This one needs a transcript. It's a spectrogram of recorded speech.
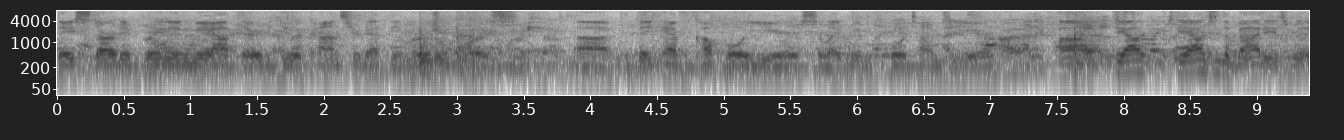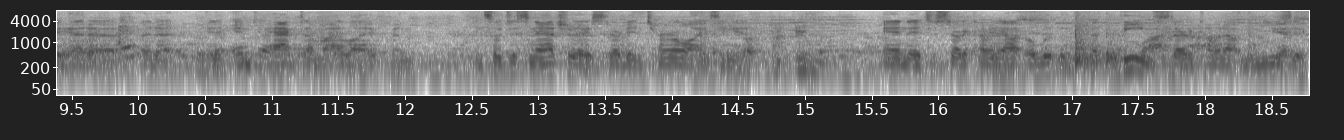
they started bringing me out there to do a concert at the immersion course. Uh, they have a couple a year, so like maybe four times a year. Uh, Theolo- Theology of the Body has really had a, an, a, an impact on my life, and, and so just naturally I started internalizing it. and it just started coming out. A little, the themes started coming out in the music,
